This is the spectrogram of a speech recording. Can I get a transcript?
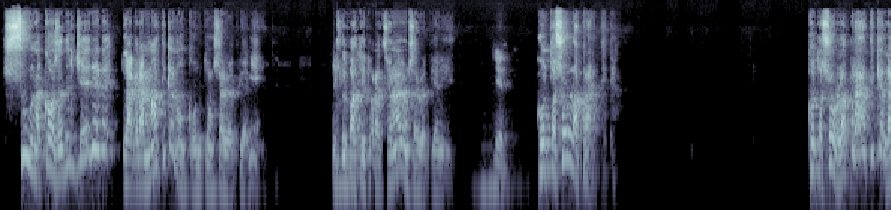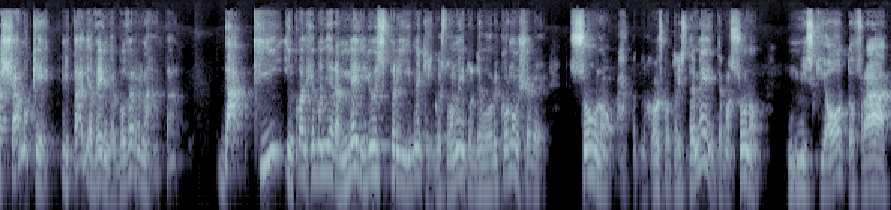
su una cosa del genere la grammatica non, conta, non serve più a niente. Il dibattito razionale non serve più a niente. niente. Conta solo la pratica. Conta solo la pratica, lasciamo che l'Italia venga governata da chi in qualche maniera meglio esprime, che in questo momento devo riconoscere sono, lo conosco tristemente, ma sono un mischiotto fra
